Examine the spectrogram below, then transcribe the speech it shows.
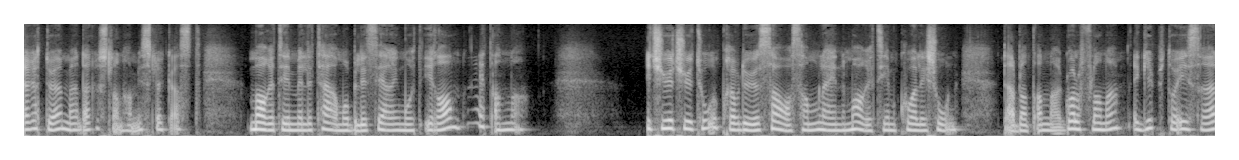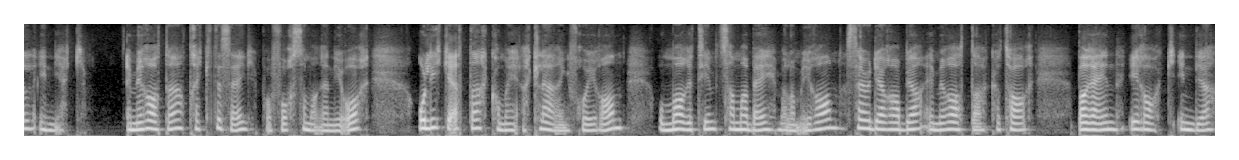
er et døme der Russland har mislykkes. Maritim militær mobilisering mot Iran et annet. I 2022 prøvde USA å samle en maritim koalisjon, der bl.a. Golflandet, Egypt og Israel inngikk. Emiratet trekte seg på forsommeren i år, og like etter kom ei erklæring fra Iran om maritimt samarbeid mellom Iran, Saudi-Arabia, Emirater, Qatar, Bahrain, Irak, India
